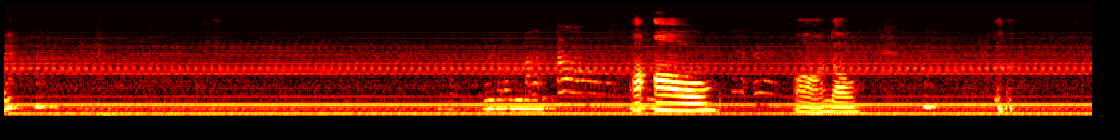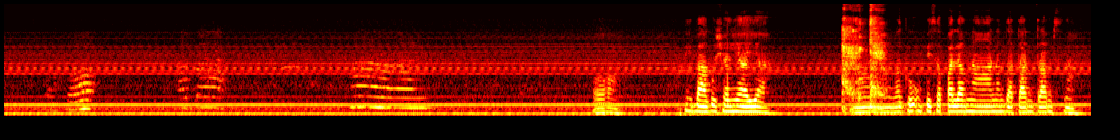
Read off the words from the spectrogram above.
Ay. Uh-oh. Oh. Hi. Oh. May bago siyang yaya. Ah, nag-uumpisa pa lang na nagtatantrums na.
